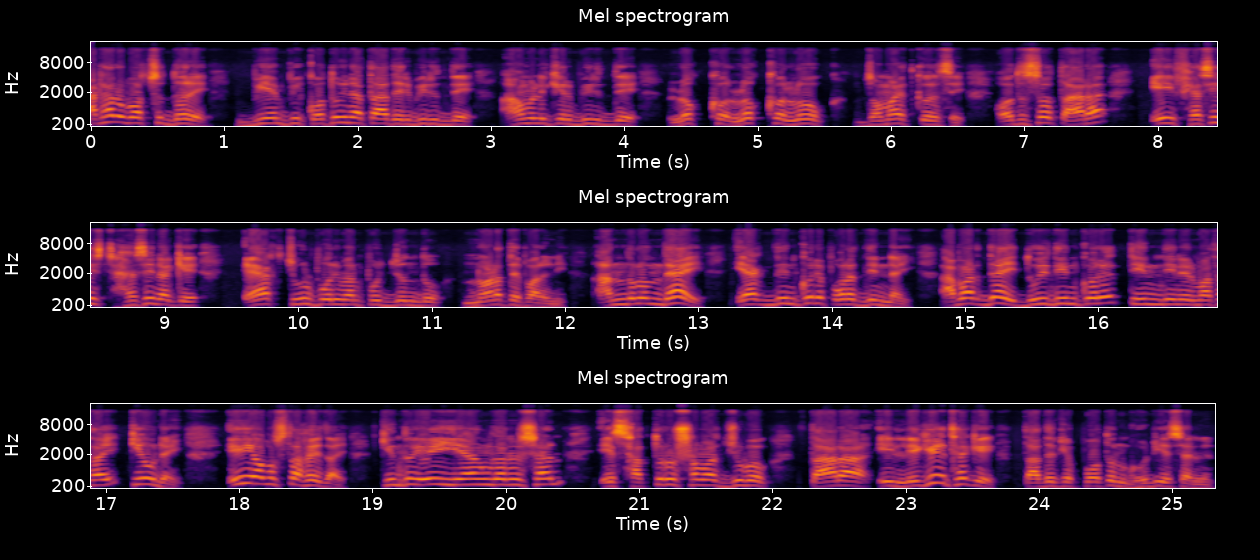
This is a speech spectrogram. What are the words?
আঠারো বছর ধরে বিএনপি কতই না তাদের বিরুদ্ধে, আওয়ামী লীগের বিরুদ্ধে লক্ষ লক্ষ লোক জমায়েত করেছে। অথচ তারা এই ফ্যাসিস্ট হাসিনাকে এক চুল পরিমাণ পর্যন্ত নড়াতে পারেনি। আন্দোলন দেয়, একদিন করে পরের দিন নাই। আবার দেয়, দুই দিন করে তিন দিনের মাথায় কেউ নেই। এই অবস্থা হয়ে যায়। কিন্তু এই ইয়াং জেনারেশন এই ছাত্র সমাজ যুবক তারা এই লেগেই থেকে তাদেরকে পতন ঘটিয়ে ছাড়লেন।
